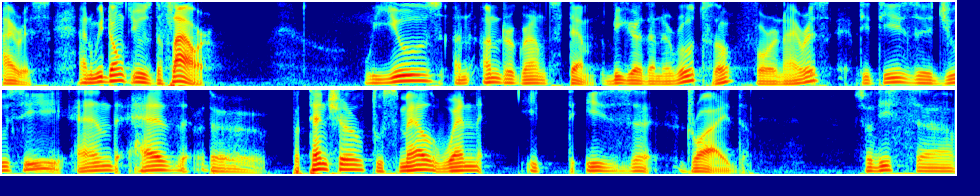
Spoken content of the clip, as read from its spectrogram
iris. And we don't use the flower. We use an underground stem, bigger than a root, though, for an iris. It is uh, juicy and has the potential to smell when it is uh, dried. So this uh,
